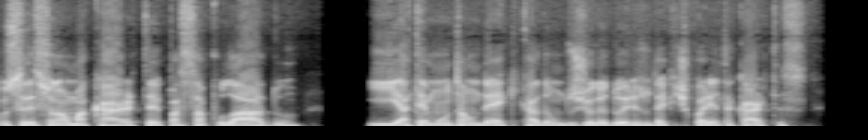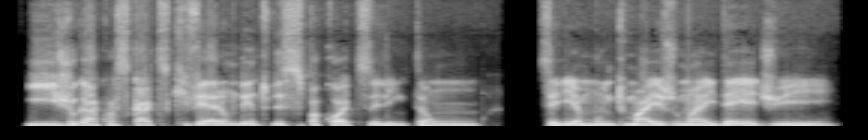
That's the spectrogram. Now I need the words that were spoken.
vão selecionar uma carta, passar para o lado e até montar um deck, cada um dos jogadores, um deck de 40 cartas, e jogar com as cartas que vieram dentro desses pacotes ali. Então seria muito mais uma ideia de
